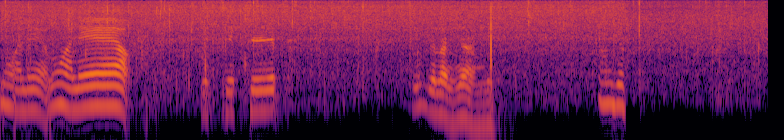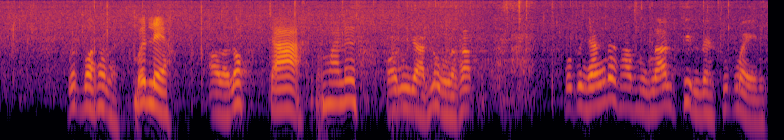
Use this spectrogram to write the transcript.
หมอแล้วหมอแล้วเจ็บเจ็บเจ็บนี่กำลังงามเลยเอาเดี๋ยว รถบอเท่าไหร่เบิดแล้วเอาละเนาะจ้าลงมาเลยขออนุญาตลงแล้วครับบ่เป็นหยังเด้อครับลูกหลานสิ้นเลยทุกใหม่นี่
